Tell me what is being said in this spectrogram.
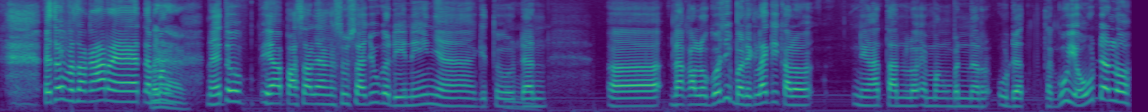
itu pasal karet emang. Benar. Nah itu ya pasal yang susah juga di ininya gitu Hmm. dan eh nah kalau gue sih balik lagi kalau niatan lo emang bener udah teguh ya udah lo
